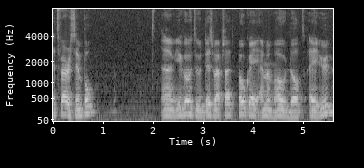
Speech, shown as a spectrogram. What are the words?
it's very simple. Um, you go to this website pokemmo.eu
